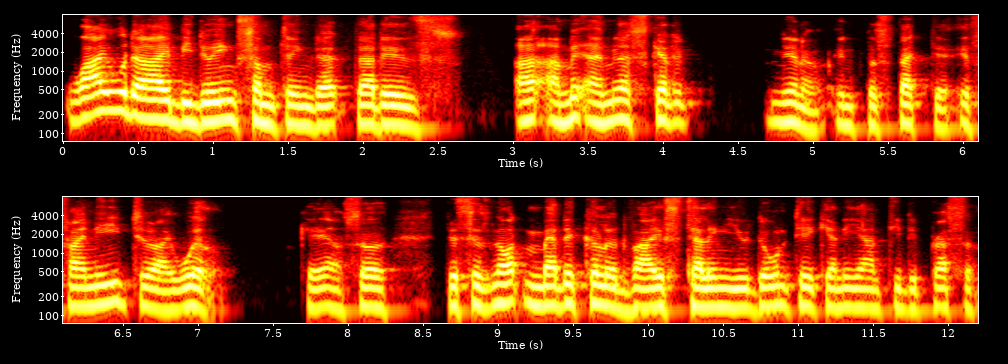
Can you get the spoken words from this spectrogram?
why would I be doing something that that is? I, I mean, I mean, let's get it, you know, in perspective. If I need to, I will. Okay, so this is not medical advice telling you don't take any antidepressants.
